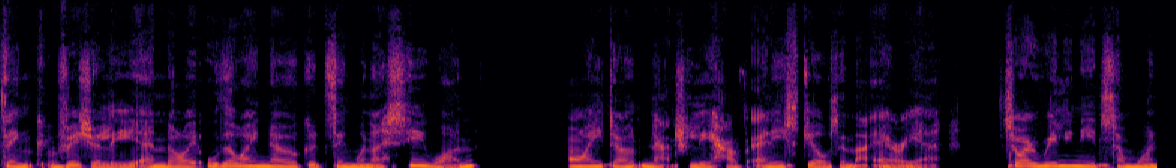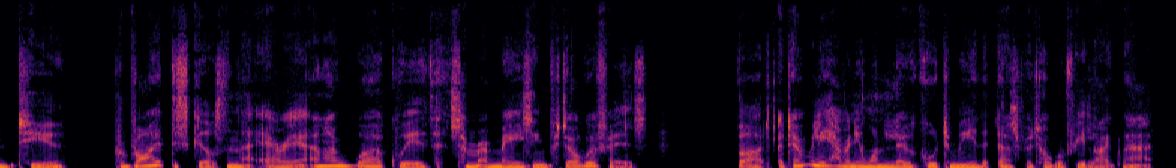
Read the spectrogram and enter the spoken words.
think visually. And I, although I know a good thing when I see one, I don't naturally have any skills in that area. So I really need someone to provide the skills in that area. And I work with some amazing photographers but I don't really have anyone local to me that does photography like that.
